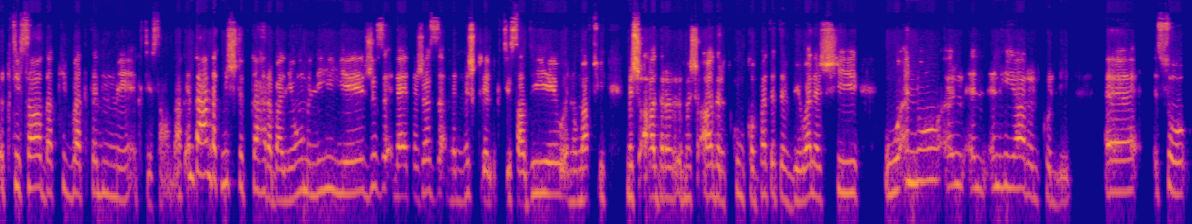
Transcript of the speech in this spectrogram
اقتصادك كيف بدك تنمي اقتصادك. أنت عندك مشكلة كهرباء اليوم اللي هي جزء لا يتجزأ من المشكلة الاقتصادية وإنه ما في مش قادر مش قادر تكون competitive بولا شيء وإنه الانهيار الكلي. so uh, so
